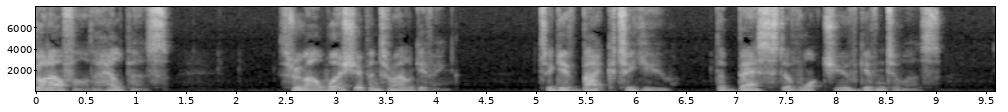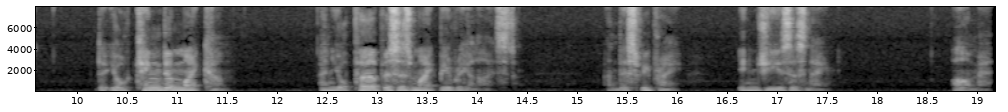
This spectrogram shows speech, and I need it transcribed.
God our Father, help us through our worship and through our giving to give back to you the best of what you've given to us, that your kingdom might come and your purposes might be realized. And this we pray in Jesus' name. Amen.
